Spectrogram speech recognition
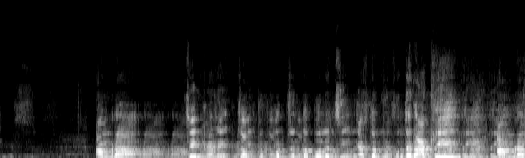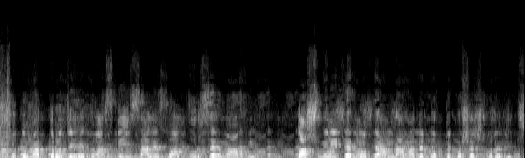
ঠিক আছে। আমরা যেখানে যতটুকু পর্যন্ত বলেছি, এতটুকুতে রাখি। আমরা শুধুমাত্র যেহেতু আজকে ইসালে সোয়া পুরুষের মাহফিল, দশ মিনিটের মধ্যে আমরা আমাদের বক্তব্য শেষ করে দিচ্ছি।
